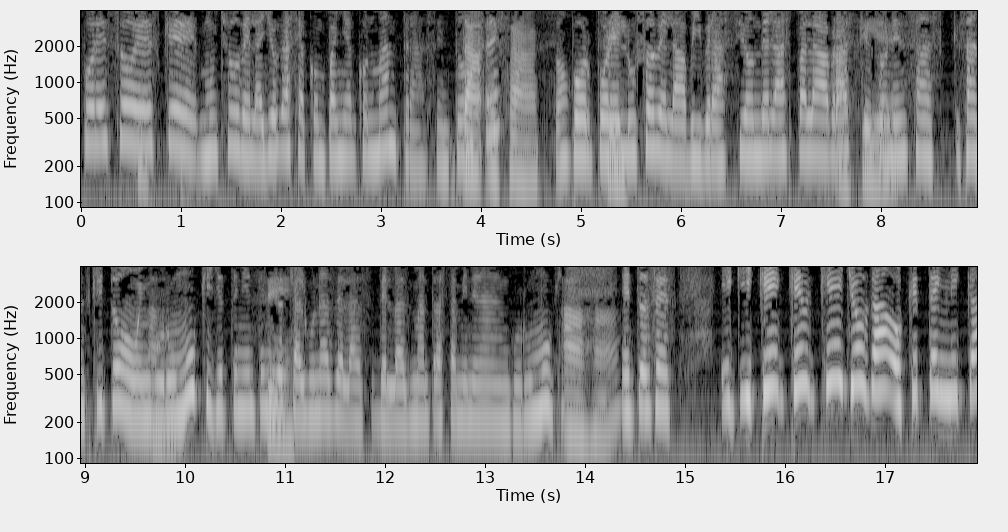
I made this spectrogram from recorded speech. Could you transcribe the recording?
Por eso es que mucho de la yoga se acompaña con mantras. Entonces, exacto. Por, por el uso de la vibración de las palabras que son en sánscrito o en gurumukhi. Yo tenía entendido que algunas de las, de las mantras también eran en gurumukhi. Entonces, ¿Y, qué, qué, qué, yoga o qué técnica,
